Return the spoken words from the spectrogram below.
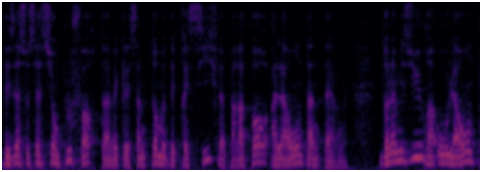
des associations plus fortes avec les symptômes dépressifs par rapport à la honte interne. Dans la mesure où la honte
